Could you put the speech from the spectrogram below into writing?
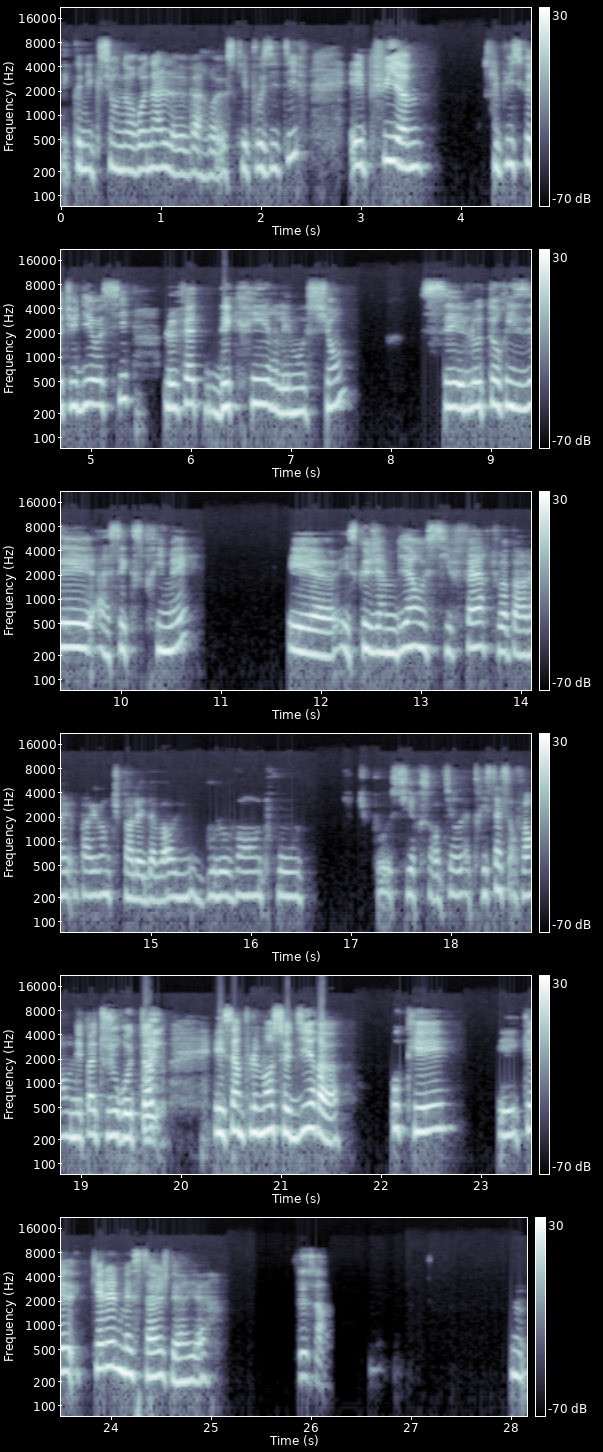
des connexions neuronales vers euh, ce qui est positif. Et puis, euh, et puis, ce que tu dis aussi, le fait d'écrire l'émotion, c'est l'autoriser à s'exprimer. Et, euh, et, ce que j'aime bien aussi faire, tu vois, par, par exemple, tu parlais d'avoir une boule au ventre ou tu peux aussi ressentir la tristesse. Enfin, on n'est pas toujours au top. Et simplement se dire, euh, OK, et quel, quel, est le message derrière? C'est ça. Hmm.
